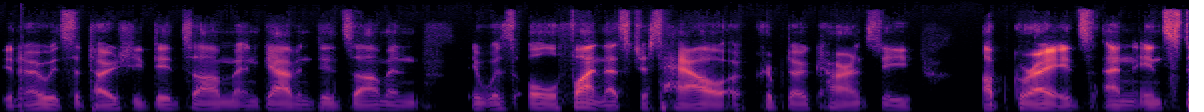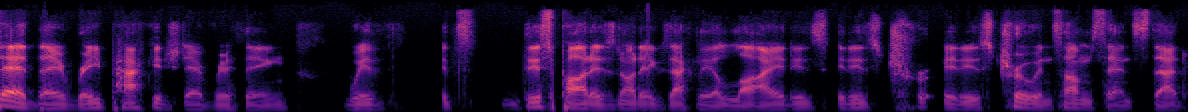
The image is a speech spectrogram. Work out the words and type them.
You know, with Satoshi did some and Gavin did some, and it was all fine. That's just how a cryptocurrency upgrades, and instead they repackaged everything with it's this part is not exactly a lie. It is it is true it is true in some sense that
